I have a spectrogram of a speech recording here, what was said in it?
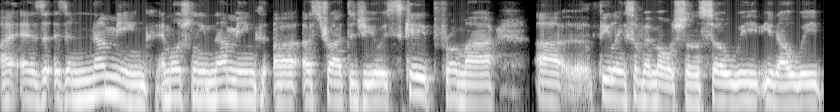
uh, as, as a numbing, emotionally numbing uh, a strategy or escape from our uh, feelings of emotions. So we, you know, we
